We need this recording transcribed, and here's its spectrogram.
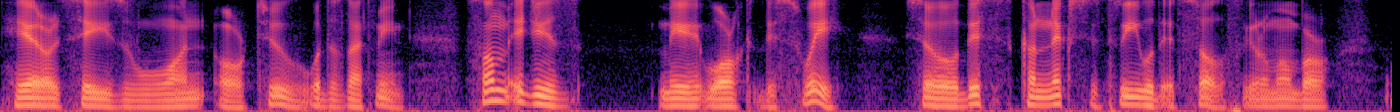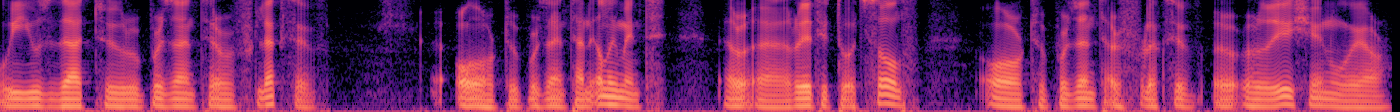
Here it says one or two. What does that mean? Some edges may work this way. So this connects the tree with itself. You remember we use that to represent a reflexive or to present an element uh, uh, related to itself or to present a reflexive uh, relation where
